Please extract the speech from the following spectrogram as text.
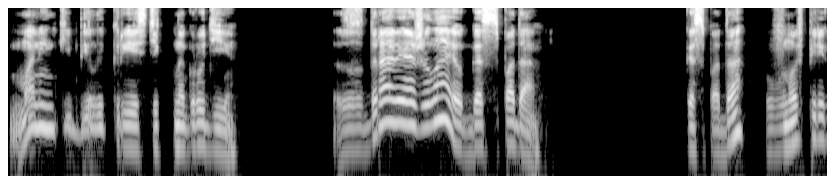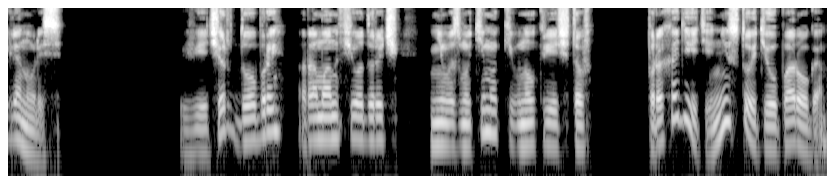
маленький белый крестик на груди. «Здравия желаю, господа!» Господа вновь переглянулись. «Вечер добрый, Роман Федорович», – невозмутимо кивнул Кречетов. «Проходите, не стойте у порога».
